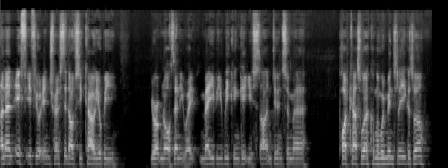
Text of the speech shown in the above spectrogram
And then if, if you're interested, obviously, Carl, you'll be you're up north anyway. Maybe we can get you starting doing some uh, podcast work on the women's league as well.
